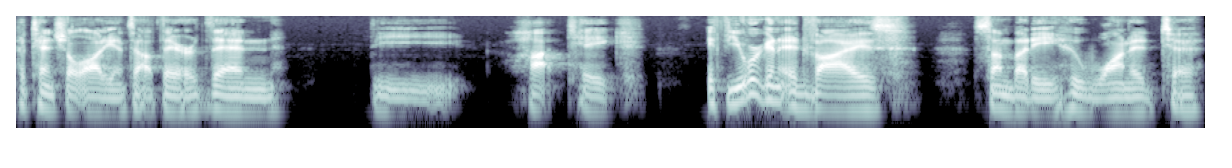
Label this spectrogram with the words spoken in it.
potential audience out there than the hot take. If you were going to advise somebody who wanted to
